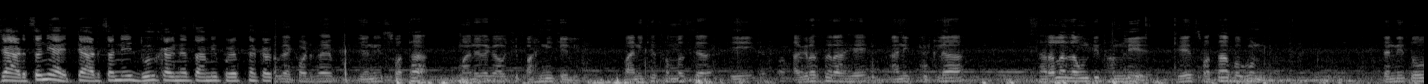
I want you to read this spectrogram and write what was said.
ज्या अडचणी आहेत त्या अडचणी दूर करण्याचा आम्ही प्रयत्न करतो गायकवाड साहेब यांनी स्वतः मानेरा गावाची पाहणी केली. पाणीची समस्या ही अग्रसर आहे आणि कुठल्या थराला जाऊन ती थांबली आहे हे स्वतः बघून त्यांनी तो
